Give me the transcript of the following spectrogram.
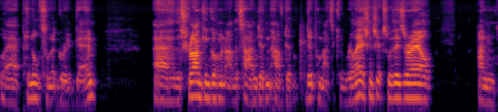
their penultimate group game. Uh, the Sri Lankan government at the time didn't have diplomatic relationships with Israel and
